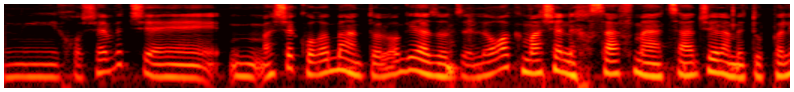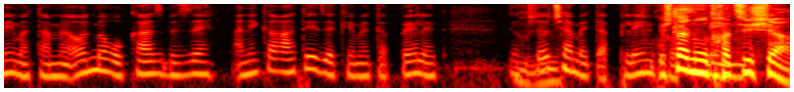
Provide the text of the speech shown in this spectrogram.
אני חושבת שמה שקורה באנתולוגיה הזאת זה לא רק מה שנחשף מהצד של המטופלים, אתה מאוד מרוכז בזה. אני קראתי את זה כמטפלת. אני חושבת שהמטפלים יש לנו עוד חצי שעה.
